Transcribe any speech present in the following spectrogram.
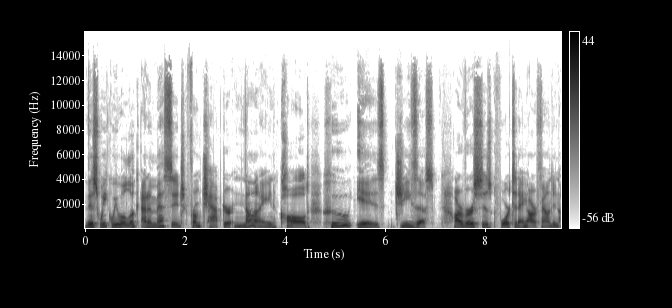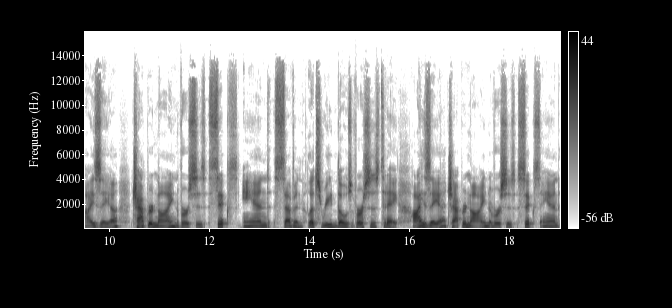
This week we will look at a message from chapter 9 called Who is Jesus? Our verses for today are found in Isaiah chapter 9, verses 6 and 7. Let's read those verses today. Isaiah chapter 9, verses 6 and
